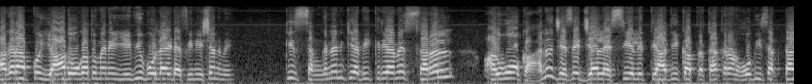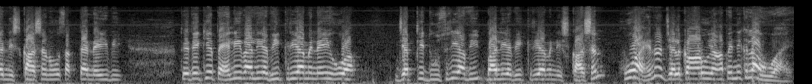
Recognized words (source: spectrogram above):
अगर आपको याद होगा तो मैंने ये भी बोला है डेफिनेशन में कि संगनन की अभिक्रिया में सरल अणुओं का, है ना? जैसे जल एस इत्यादि का पृथकरण हो भी सकता है, निष्कासन हो सकता है, नहीं भी। तो देखिए, पहली वाली अभिक्रिया में नहीं हुआ, जबकि दूसरी अभी, वाली अभिक्रिया में निष्कासन हुआ है ना? जल का अणु यहाँ पे निकला हुआ है।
